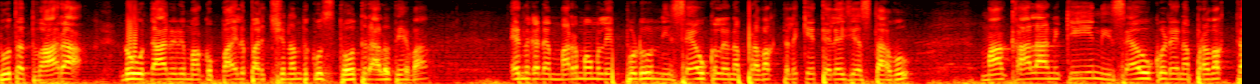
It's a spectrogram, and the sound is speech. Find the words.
దూత ద్వారా నువ్వు దానిని మాకు బయలుపరిచినందుకు స్తోత్రాలు దేవా. ఎందుకంటే మర్మములు ఎప్పుడు నీ సేవకులైన ప్రవక్తలకే తెలియజేస్తావు. మా కాలానికి నీ సేవకుడైన ప్రవక్త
